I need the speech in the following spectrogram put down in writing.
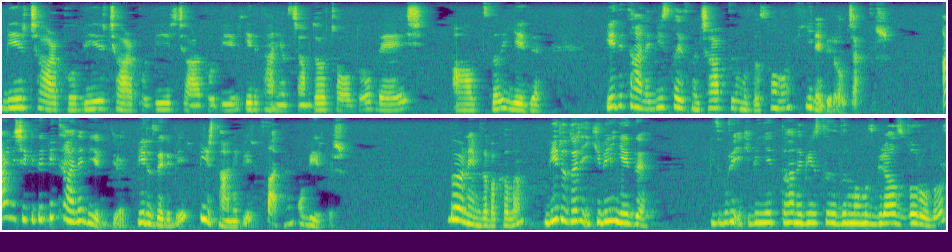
1 çarpı 1 çarpı 1 çarpı 1 7 tane yazacağım. 4 oldu. 5, 6, 7. 7 tane bir sayısını çarptığımızda sonuç yine 1 olacaktır. Aynı şekilde bir tane 1 diyor. 1 üzeri 1, bir tane 1. Zaten o 1'dir. Bu örneğimize bakalım. 1 üzeri 2007. Biz buraya 2007 tane 1 sığdırmamız biraz zor olur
